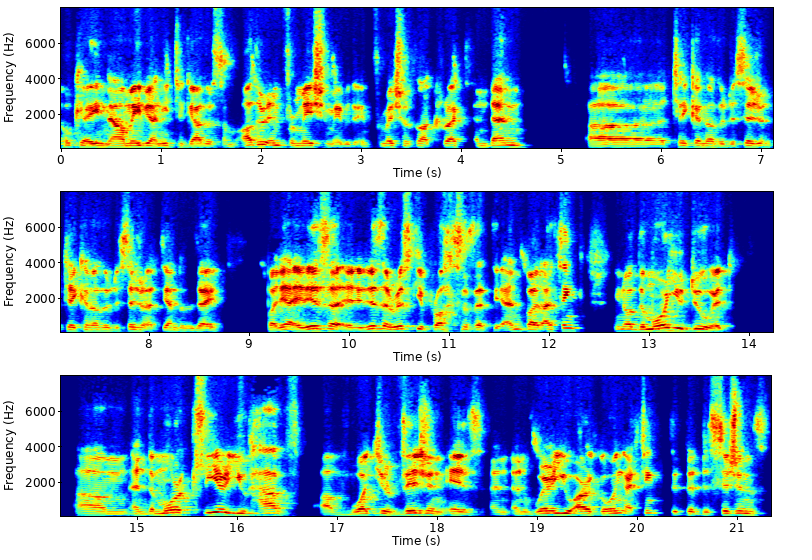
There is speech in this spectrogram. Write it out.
Okay now maybe i need to gather some other information maybe the information is not correct and then uh, take another decision take another decision at the end of the day but yeah, it is a it is a risky process at the end. But I think you know the more you do it, um, and the more clear you have of what your vision is and, and where you are going, I think that the decisions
